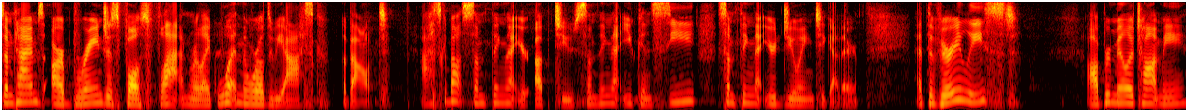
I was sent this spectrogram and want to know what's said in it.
Sometimes our brain just falls flat and we're like, what in the world do we ask about? Ask about something that you're up to, something that you can see, something that you're doing together. At the very least, Aubrey Miller taught me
